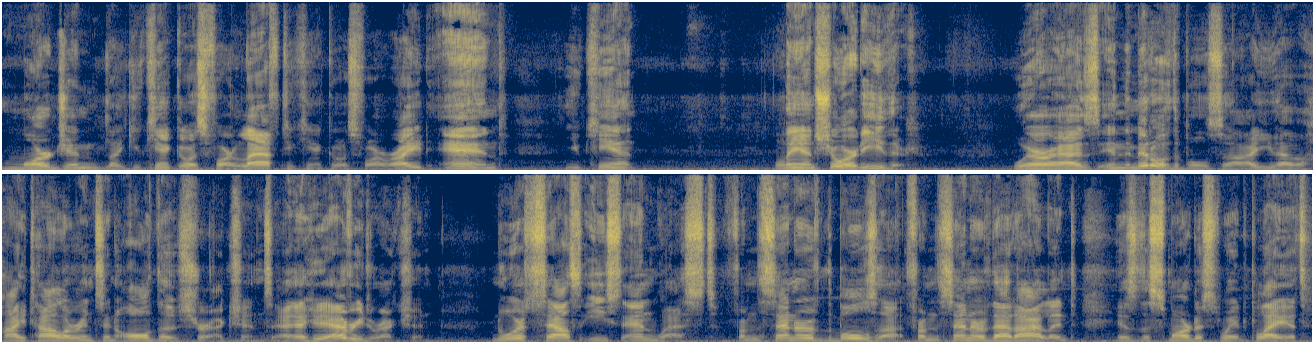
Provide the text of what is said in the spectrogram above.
margin. Like you can't go as far left, you can't go as far right, and you can't land short either. Whereas in the middle of the bullseye, you have a high tolerance in all those directions, every direction north, south, east, and west. From the center of the bullseye, uh, from the center of that island, is the smartest way to play it.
